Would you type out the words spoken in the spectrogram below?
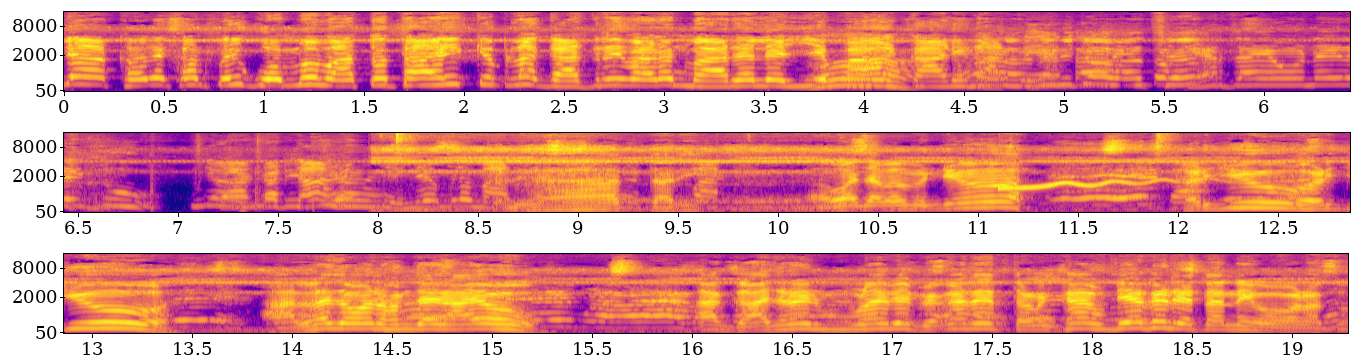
લે આ ખરેખર પછી ગોમમાં વાતો થાય કે પેલા ગાજરી વાળાને મારે લે એ પાવર કાઢી નાખે ચરબીની તો વાત તો છે. ઘેર જાય એવો નહીં રહી તું. પેલે હમણાં માથા અવાજ આવવા માંડ્યો. હરજ્યું હરજ્યું. હાલ જ જવાનું સમજાઈને આવ્યો. આ ગાજરા મૂળા બે ભેગા થાય તણખા ઉડ્યા કઈ રહેતા નહીં હોવાના તો.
